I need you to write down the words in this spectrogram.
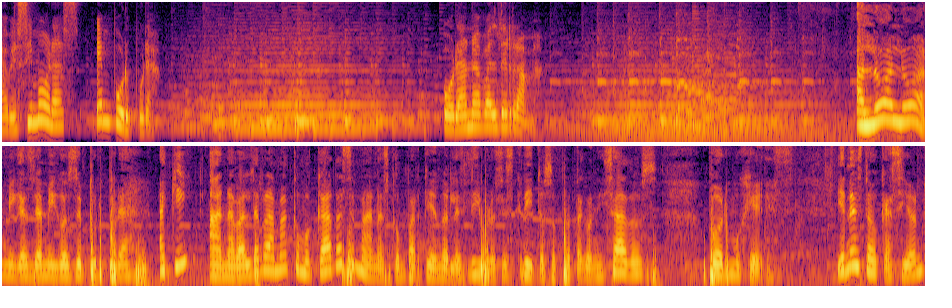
Aves y Moras en Púrpura. Por Ana Valderrama. Aló, aló, amigas y amigos de Púrpura. Aquí Ana Valderrama, como cada semana, compartiéndoles libros escritos o protagonizados por mujeres. Y en esta ocasión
